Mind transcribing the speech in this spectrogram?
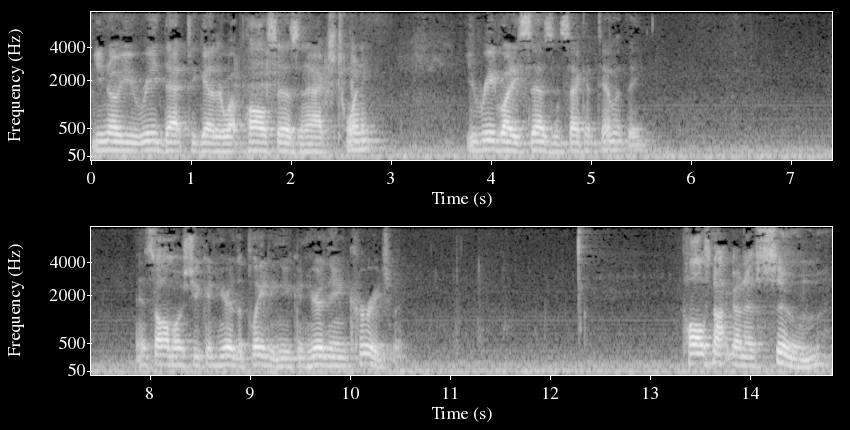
You know, you read that together, what Paul says in Acts 20. You read what he says in 2 Timothy. It's almost, you can hear the pleading, you can hear the encouragement. Paul's not going to assume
